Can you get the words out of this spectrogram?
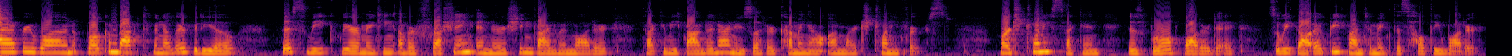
Hi everyone, welcome back to another video. This week we are making a refreshing and nourishing vitamin water that can be found in our newsletter coming out on March 21st. March 22nd is World Water Day, so we thought it would be fun to make this healthy water.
